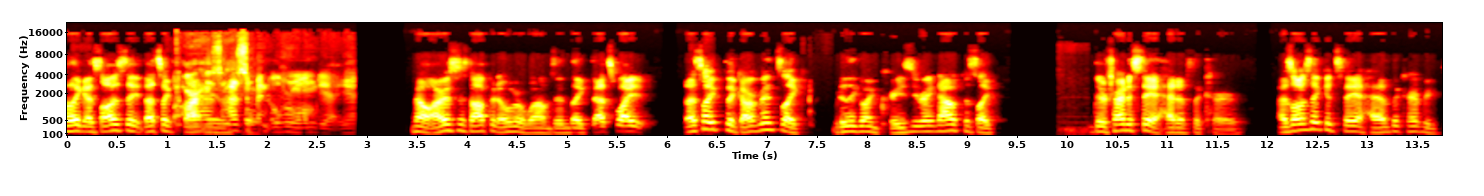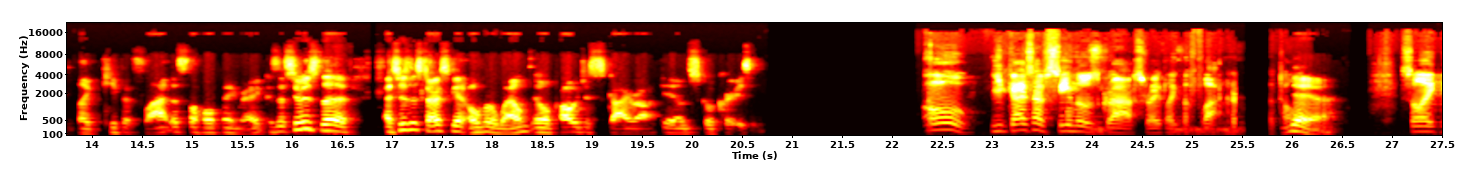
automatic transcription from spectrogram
But like as long as they that's like ours has, hasn't been overwhelmed yet. Yeah. No, ours has not been overwhelmed, and like that's why that's like the government's like really going crazy right now because like they're trying to stay ahead of the curve. As long as they can stay ahead of the curve and like keep it flat, that's the whole thing, right? Because as soon as the as soon as it starts to get overwhelmed, it'll probably just skyrocket. It'll just go crazy. Oh, you guys have seen those graphs, right? Like the flat curve. the tall. Yeah, So like,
